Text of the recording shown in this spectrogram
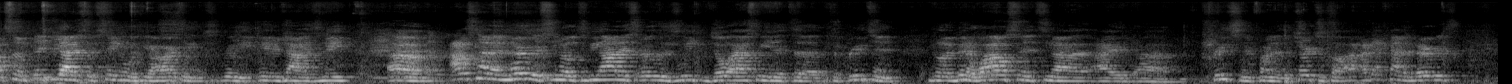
Awesome. Thank you guys for singing with your hearts. It really energized me. Um, I was kind of nervous, you know, to be honest. Earlier this week, Joe asked me to, to, to preach, and you know, it's been a while since you know I, I uh, preached in front of the church, and so I, I got kind of nervous.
